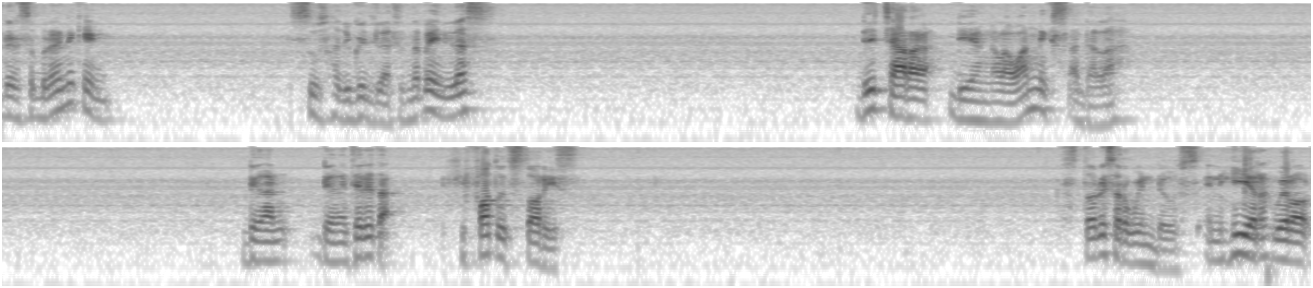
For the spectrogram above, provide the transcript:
Dan sebenarnya ini kayak susah juga jelasin tapi yang jelas dia cara dia ngelawan Nix adalah dengan dengan cerita he fought with stories. Stories are windows and here where all,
